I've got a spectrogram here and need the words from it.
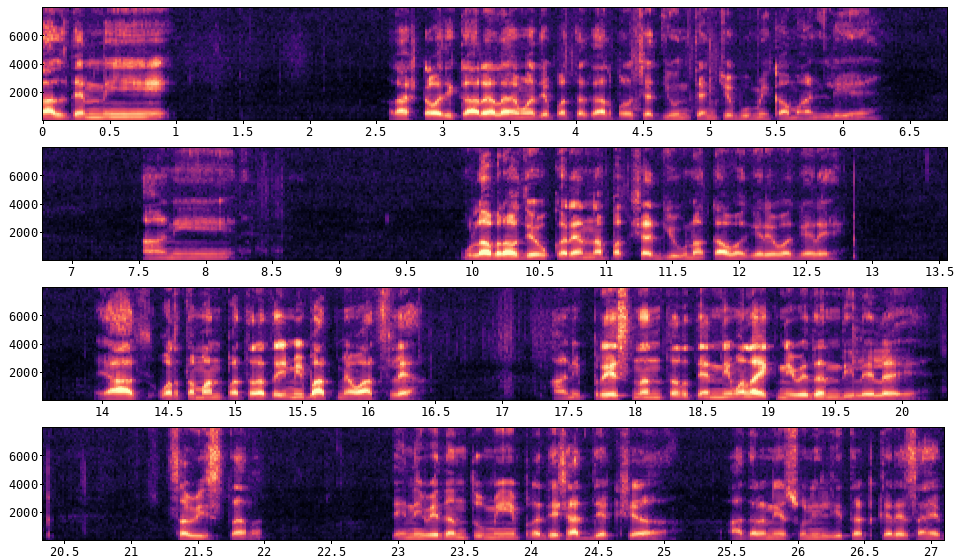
काल त्यांनी राष्ट्रवादी कार्यालयामध्ये पत्रकार परिषद येऊन त्यांची भूमिका मांडली आहे. आणि गुलाबराव देवकर यांना पक्षात घेऊ नका वगैरे वगैरे. या आज वर्तमानपत्रातही मी बातम्या वाचल्या. आणि प्रेसनंतर त्यांनी मला एक निवेदन दिलेलं आहे. सविस्तर. ते निवेदन तुम्ही प्रदेशाध्यक्ष आदरणीय सुनीलजी तटकरे साहेब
